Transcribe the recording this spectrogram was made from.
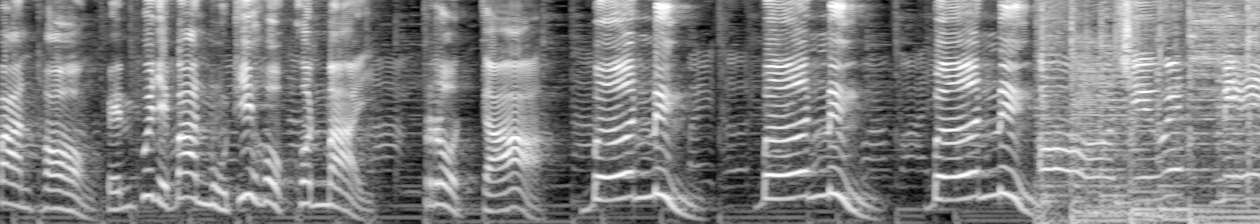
ปานทอง เป็นผู้ใหญ่บ้านหมู่ที่ 6 คนใหม่ โปรดกา เบอร์หนึ่ง เบอร์หนึ่ง เบอร์หนึ่ง โอ้ชีวิตมี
